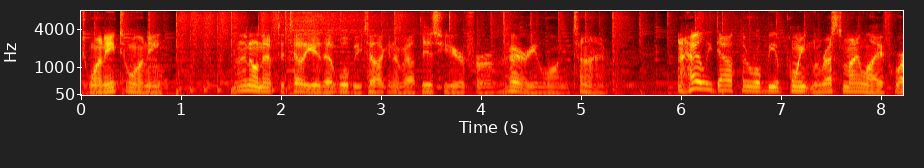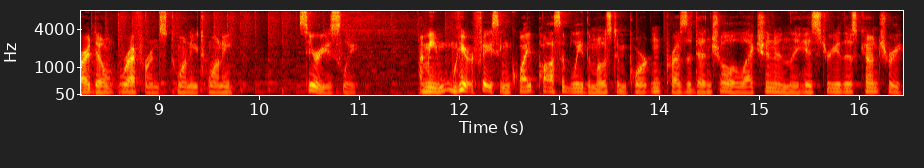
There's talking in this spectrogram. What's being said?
Twenty twenty. I don't have to tell you that we'll be talking about this year for a very long time. I highly doubt there will be a point in the rest of my life where I don't reference 2020. Seriously. I mean, we are facing quite possibly the most important presidential election in the history of this country.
